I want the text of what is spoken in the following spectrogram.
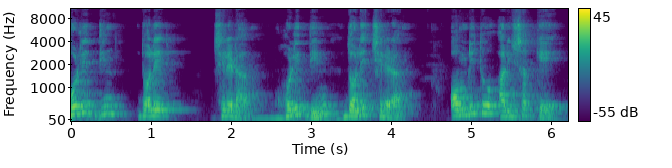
হোলির দিন দলের ছেলেরা, হোলির দিন দলের ছেলেরা অমৃত আর ইসাবকে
